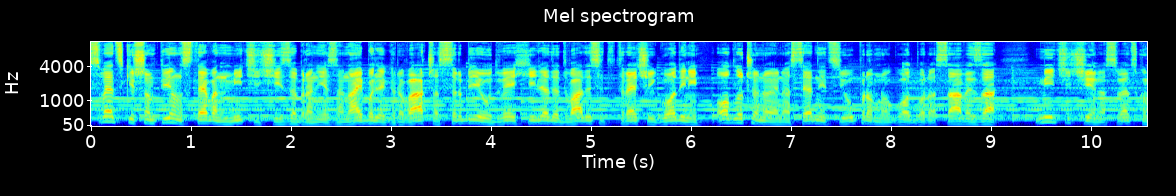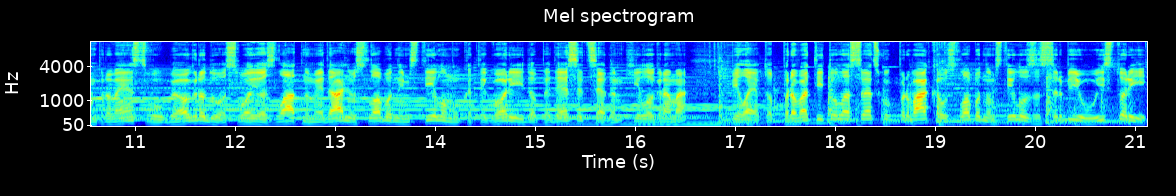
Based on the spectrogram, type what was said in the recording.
Svetski šampion Stevan Mićić izabran je za najboljeg rvača Srbije u 2023. godini. Odlučeno je na sednici Upravnog odbora Saveza. Mićić je na svetskom prvenstvu u Beogradu osvojio zlatnu medalju slobodnim stilom u kategoriji do 57 kg. Bila je to prva titula svetskog prvaka u slobodnom stilu za Srbiju u istoriji,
